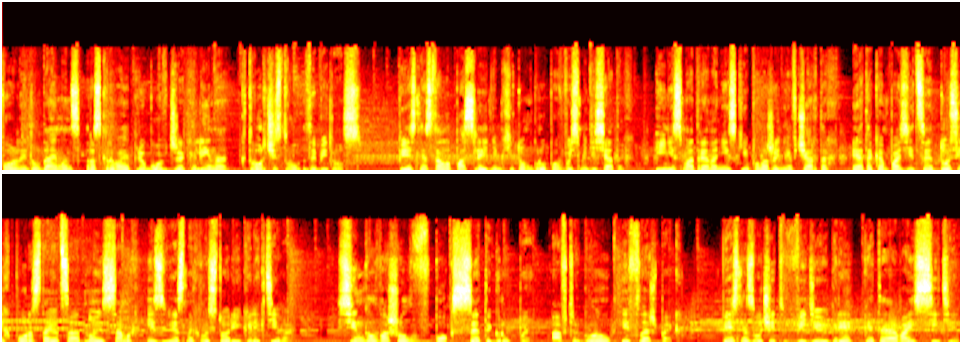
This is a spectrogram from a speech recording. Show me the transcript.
Four Little Diamonds раскрывает любовь Джека Лина к творчеству The Beatles. Песня стала последним хитом группы в 80-х, и, несмотря на низкие положения в чартах, эта композиция до сих пор остается одной из самых известных в истории коллектива. Сингл вошел в бокс-сеты группы Afterglow и Flashback. Песня звучит в видеоигре GTA Vice City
